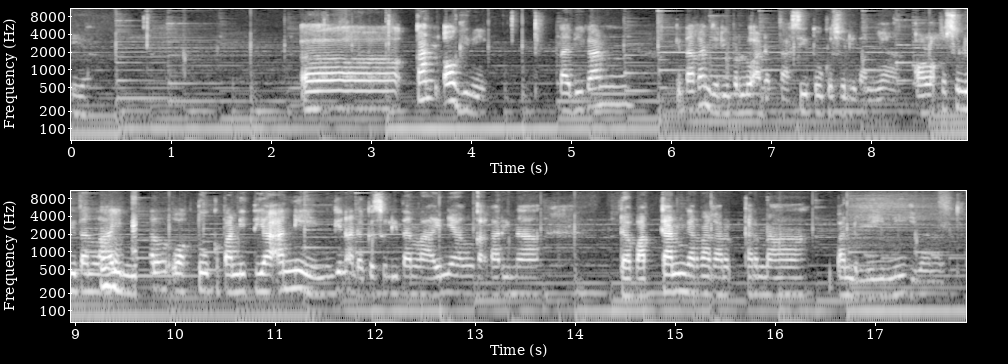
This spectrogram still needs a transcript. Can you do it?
iya uh, kan oh gini tadi kan kita kan jadi perlu adaptasi tuh kesulitannya. Kalau kesulitan hmm. lain, misal waktu kepanitiaan nih, mungkin ada kesulitan lain yang Kak Karina dapatkan karena karena pandemi ini gimana?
